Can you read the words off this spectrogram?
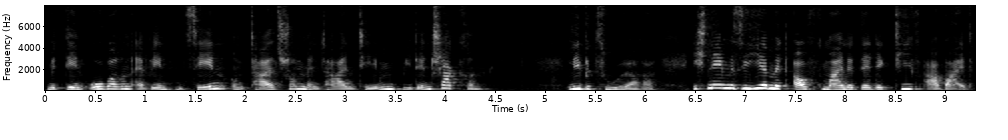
mit den oberen erwähnten Zehen und teils schon mentalen Themen wie den Chakren. Liebe Zuhörer, ich nehme Sie hiermit auf meine Detektivarbeit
